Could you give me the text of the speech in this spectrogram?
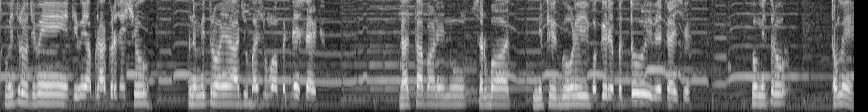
તો મિત્રો, ધીમે ધીમે આપણે આગળ જઈશું. અને મિત્રો, અહીંયા આજુબાજુમાં બંને સાઈડ નાસ્તા પાણીનું શરબત મીઠી ગોળી વગેરે બધું વેચાય છે. તો મિત્રો, તમે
